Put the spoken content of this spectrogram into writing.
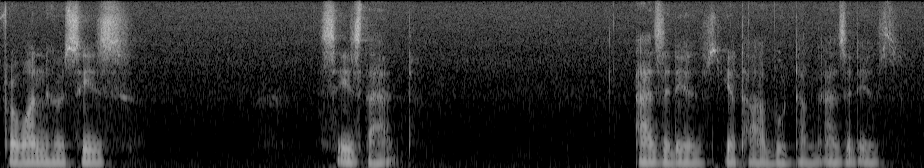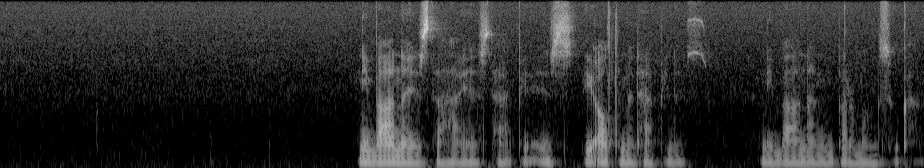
For one who sees sees that as it is, yatha bhutang, as it is. Nibbana is the highest happiness, is the ultimate happiness. Nibbanang paramang sukhang.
